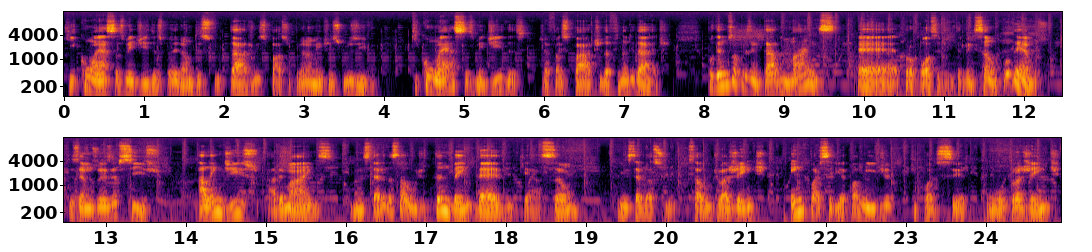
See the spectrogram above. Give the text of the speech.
que com essas medidas poderão desfrutar de um espaço plenamente exclusivo, que com essas medidas já faz parte da finalidade. Podemos apresentar mais é, proposta de intervenção? Podemos. Fizemos um exercício. Além disso, ademais, o Ministério da Saúde também deve, que é a ação, Ministério da Saúde, o agente, em parceria com a mídia, que pode ser um outro agente,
